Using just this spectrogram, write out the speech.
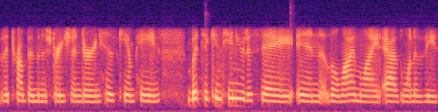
the Trump administration during his campaign, but to continue to stay in the limelight as one of these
